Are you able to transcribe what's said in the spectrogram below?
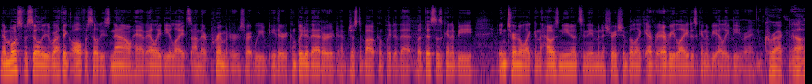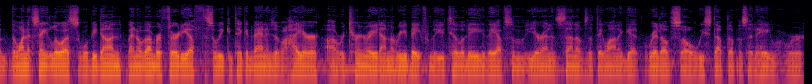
Now, most facilities, well, I think all facilities now have LED lights on their perimeters, right? We either completed that or have just about completed that. But this is going to be internal, like in the housing units in the administration building. Like every every light is going to be LED, right? Correct. Uh, the one at St. Louis will be done by November 30th, so we can take advantage of a higher uh, return rate on the rebate from the utility. They have some year-end incentives that they want to get rid of, so we stepped up and said, "Hey, we're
